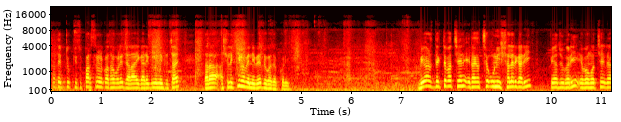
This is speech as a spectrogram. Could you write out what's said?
সাথে একটু কিছু পার্সোনাল কথা বলি, যারা এই গাড়িগুলো নিতে চায়, তারা আসলে কীভাবে নিবে যোগাযোগ করি? বিয়ার্স দেখতে পাচ্ছেন, এটা হচ্ছে উনিশ সালের গাড়ি। পেঁয়াজু গাড়ি এবং হচ্ছে এটা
